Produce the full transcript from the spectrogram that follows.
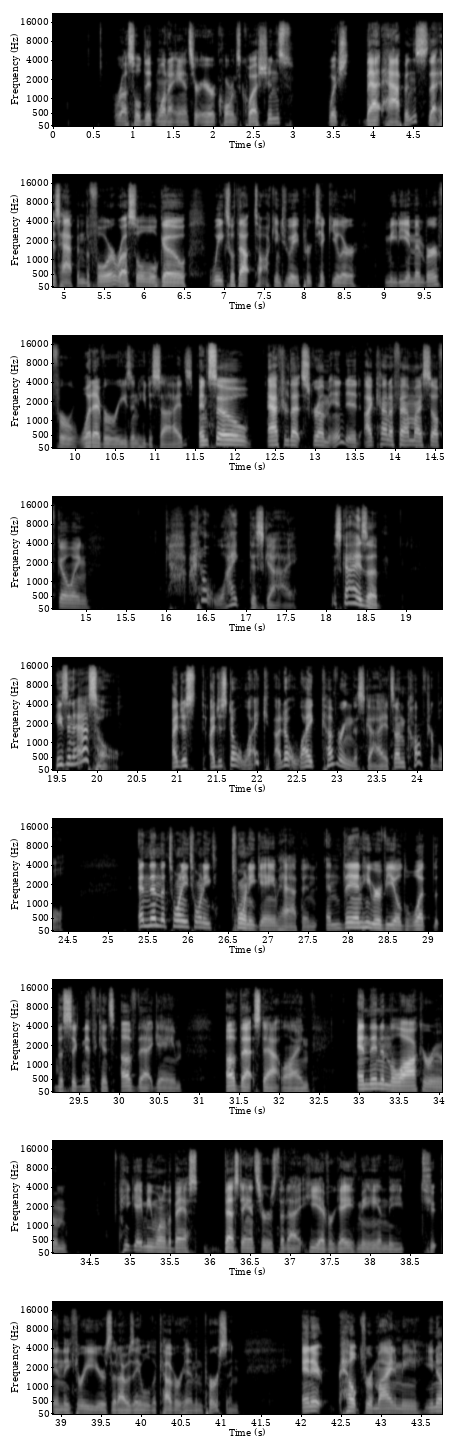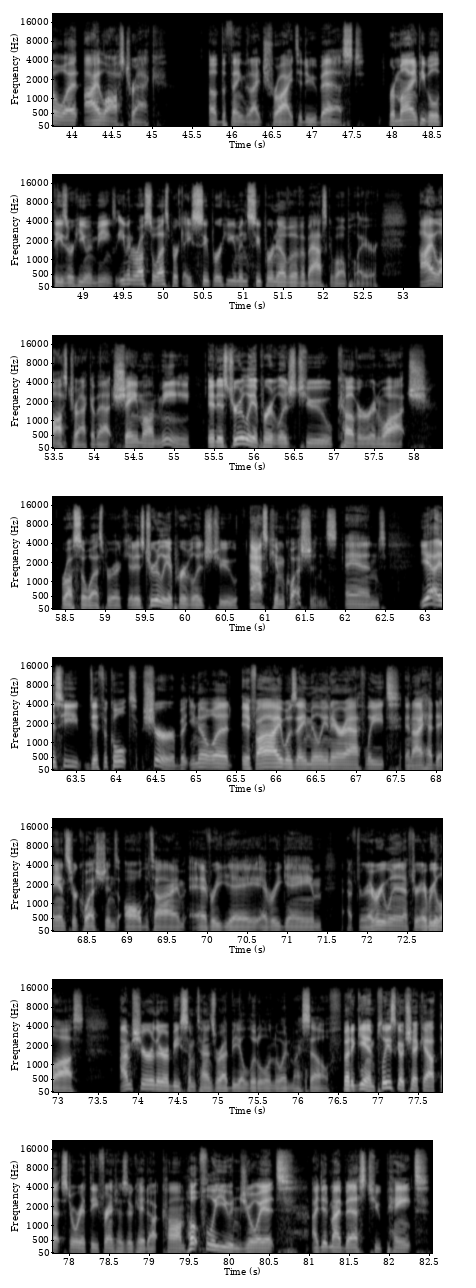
Russell didn't want to answer Erik Horne's questions, which that happens. That has happened before. Russell will go weeks without talking to a particular media member for whatever reason he decides. And so after that scrum ended, I kind of found myself going, I don't like this guy. This guy is a he's an asshole. I just I just don't like I don't like covering this guy. It's uncomfortable. And then the 2020 game happened, and then he revealed what the significance of that game, of that stat line. And then in the locker room, he gave me one of the best best answers that I, he ever gave me in the two, in the three years that I was able to cover him in person. And it helped remind me, you know what? I lost track of the thing that I try to do best. Remind people that these are human beings. Even Russell Westbrook, a superhuman supernova of a basketball player. I lost track of that. Shame on me. It is truly a privilege to cover and watch Russell Westbrook. It is truly a privilege to ask him questions. And yeah, is he difficult? Sure. But you know what? If I was a millionaire athlete and I had to answer questions all the time, every day, every game, after every win, after every loss, I'm sure there would be some times where I'd be a little annoyed myself. But again, please go check out that story at thefranchiseok.com. Hopefully you enjoy it. I did my best to paint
